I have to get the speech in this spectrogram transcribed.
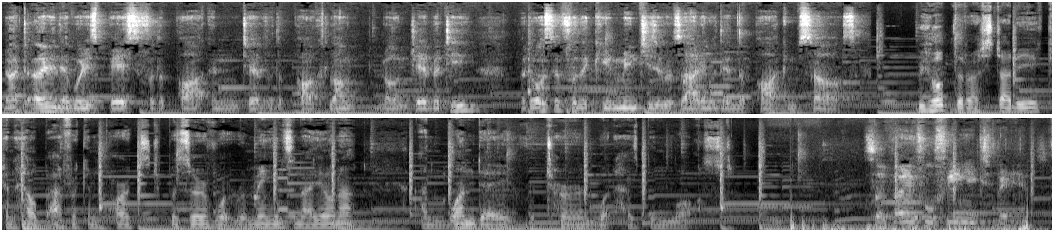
not only that what is best for the park and in terms of the park's long longevity, but also for the communities residing within the park themselves. We hope that our study can help African parks to preserve what remains in Iona and one day return what has been lost. It's a very fulfilling experience.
